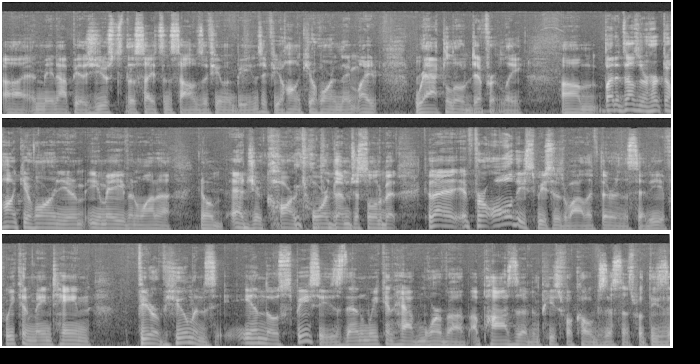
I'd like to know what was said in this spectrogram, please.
uh, and may not be as used to the sights and sounds of human beings, if you honk your horn, they might react a little differently. Um, but it doesn't hurt to honk your horn. You, you may even want to you know, edge your car toward them just a little bit. Because for all these species of wildlife that are in the city, if we can maintain fear of humans in those species, then we can have more of a, a positive and peaceful coexistence with these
